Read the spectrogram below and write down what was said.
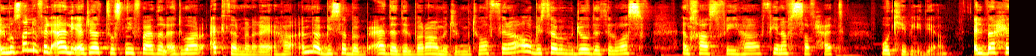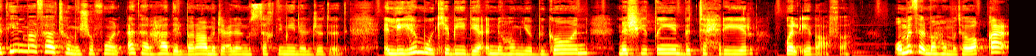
المصنف الآلي أجاد تصنيف بعض الأدوار أكثر من غيرها إما بسبب عدد البرامج المتوفرة أو بسبب جودة الوصف الخاص فيها في نفس صفحة ويكيبيديا. الباحثين ما فاتهم يشوفون أثر هذه البرامج على المستخدمين الجدد اللي يهم ويكيبيديا أنهم يبقون نشيطين بالتحرير والإضافة. ومثل ما هو متوقع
